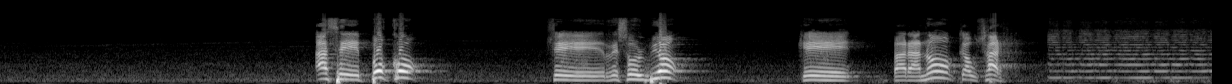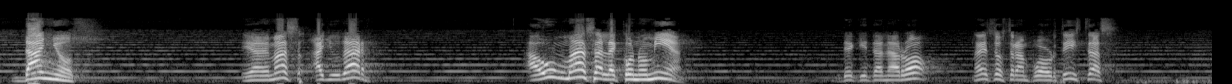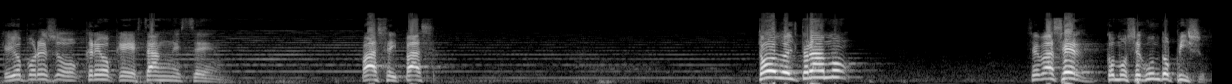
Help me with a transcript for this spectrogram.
Hace poco se resolvió que para no causar daños y además ayudar aún más a la economía de Quintana Roo, a esos transportistas, que yo por eso creo que están este, pase y pase. Todo el tramo se va a hacer como segundo piso,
